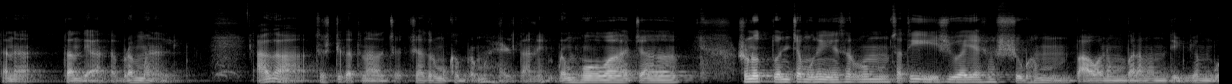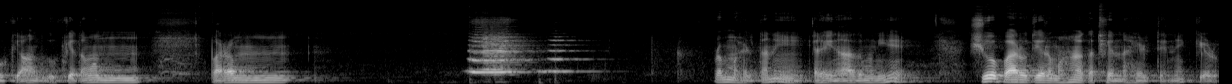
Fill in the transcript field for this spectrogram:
ತನ್ನ ತಂದೆಯಾದ ಬ್ರಹ್ಮನಲ್ಲಿ. ಆಗ ಸೃಷ್ಟಿಕರ್ತನಾದ ಚತುರ್ಮುಖ ಬ್ರಹ್ಮ ಹೇಳ್ತಾನೆ, ಬ್ರಹ್ಮೋವಾಚ, ಶೃಣುತ್ವಂಚ ಮುನೇ ಸರ್ವಂ ಸತೀ ಶಿವಯಶ ಶುಭಂ, ಪಾವನಂ ಪರಮಂ ದಿವ್ಯಂ ಗುಹ್ಯಾದ್ ಗುಹ್ಯತಮಂ ಪರಂ ಬ್ರಹ್ಮ ಹೇಳ್ತಾನೆ ಎಲೆ ನಾರದ ಮುನಿಯೇ ಶಿವಪಾರ್ವತಿಯರ ಮಹಾಕಥೆಯನ್ನು ಹೇಳ್ತೇನೆ ಕೇಳು.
